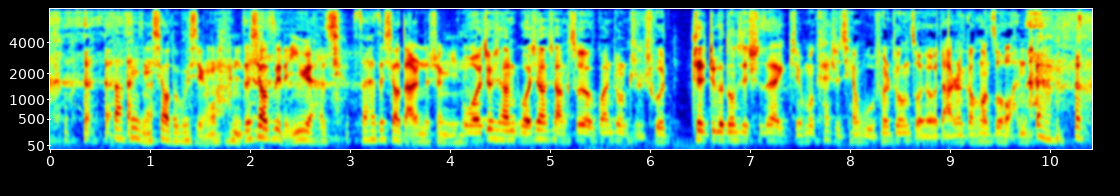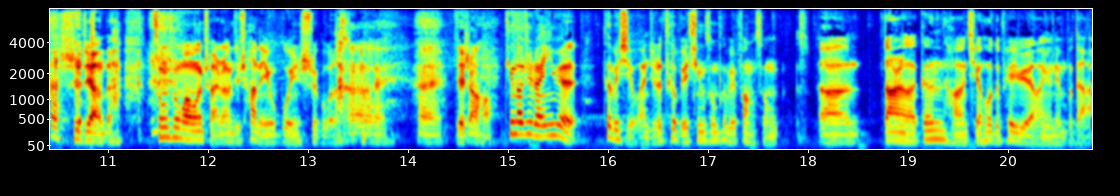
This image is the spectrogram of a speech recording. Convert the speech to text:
大飞已经笑的不行了，你在笑自己的音乐，还是 咱还在笑达人的声音？我就想，我就想向所有观众指出，这这个东西是在节目开始前五分钟左右，达人刚刚做完的。是这样的，匆匆忙忙传上去，差点又播音事故了。哎哎，非常好。听到这段音乐特别喜欢，觉得特别轻松，特别放松。嗯、当然了，跟好像前后的配乐好像有点不搭，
